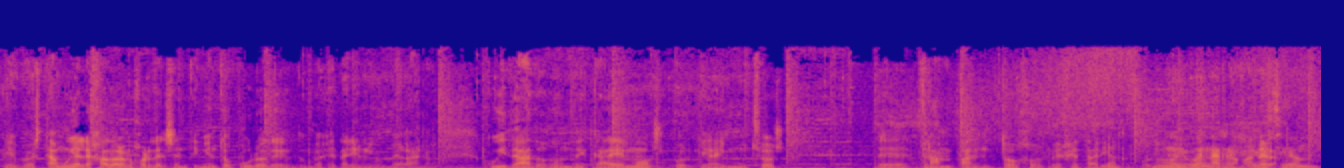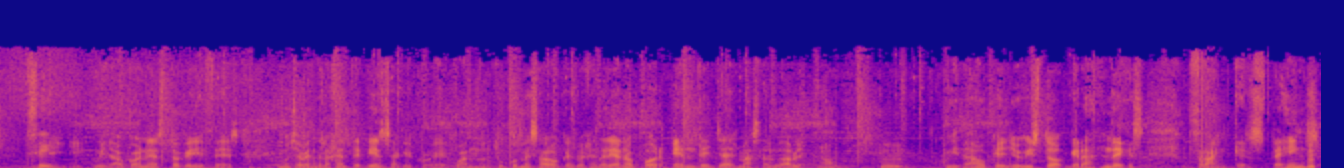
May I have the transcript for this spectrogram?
que está muy alejado a lo mejor del sentimiento puro de, de un vegetariano y un vegano. Cuidado donde caemos porque hay muchos eh, trampantojos vegetarianos. Muy buena reflexión, sí. Y, cuidado con esto que dices, muchas veces la gente piensa que eh, cuando tú comes algo que es vegetariano, por ende ya es más saludable. No, mm. cuidado, que yo he visto grandes Frankensteins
